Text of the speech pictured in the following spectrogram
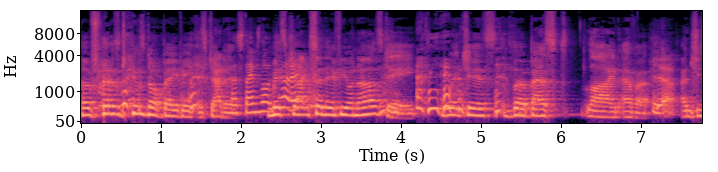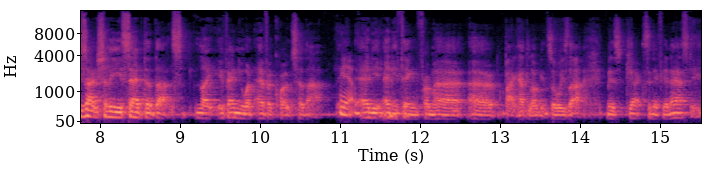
her first name's not Baby, it's Janet. First name's not Miss Janet. Jackson, if you're nasty, which is the best line ever. Yeah. And she's actually said that that's like if anyone ever quotes her that, Yeah. any anything from her, her back catalogue, it's always that Miss Jackson, if you're nasty.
